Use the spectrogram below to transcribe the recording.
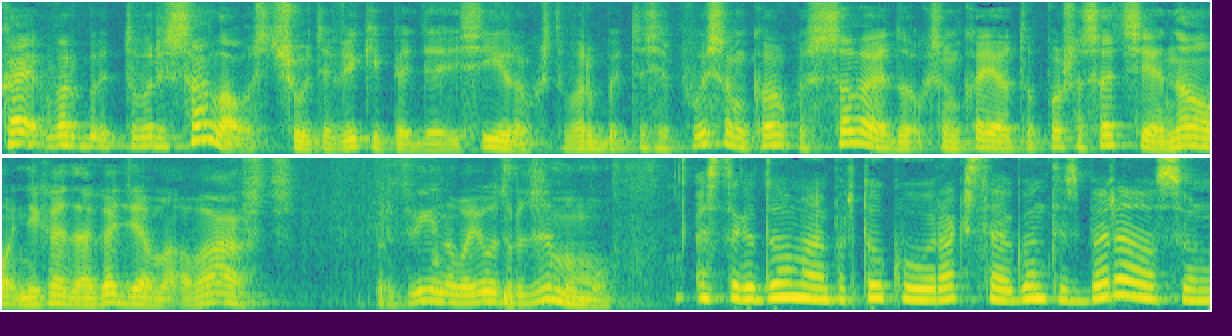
Kā varbūt tu vari salauzt šo te Wikipēdijas īrakstu, varbūt tas ir pavisam kaut kas savaidoks, un kā jau tu paša sacīja, nav nekādā gadījumā vārsts pret vienu vai otru dzimumu. Es tagad domāju par to, ko rakstīja Guntis Berels, un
